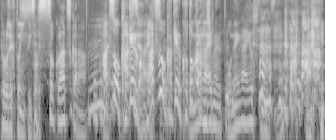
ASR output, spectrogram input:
プロジェクトについて早です。速圧から圧をかける圧じゃない圧をかけることから始めるという。お願いをしてるんですね、はい、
